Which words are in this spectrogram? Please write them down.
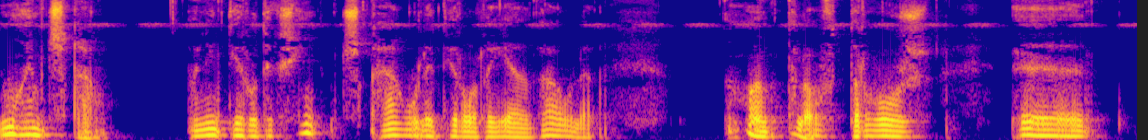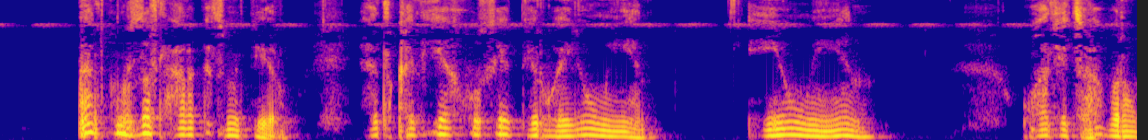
المهم تشقاو. منين ديرو داكشي تشقاو ولا ديرو الرياضة ولا المهم طلعو في الدروج آه عندكم بزاف الحركات ما ديرو هاد القضية خصوصية ديروها يوميا يوميا وغادي تعبروا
